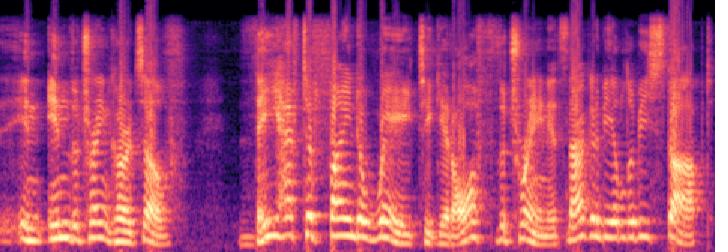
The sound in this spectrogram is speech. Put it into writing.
in, in the train car itself, they have to find a way to get off the train. It's not going to be able to be stopped,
